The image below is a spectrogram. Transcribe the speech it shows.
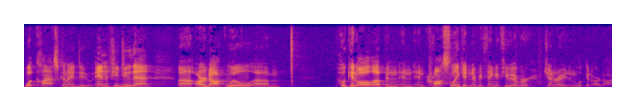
what class can I do. And if you do that, uh, RDoc will um, hook it all up and, and, and cross link it and everything if you ever generate and look at RDoc.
